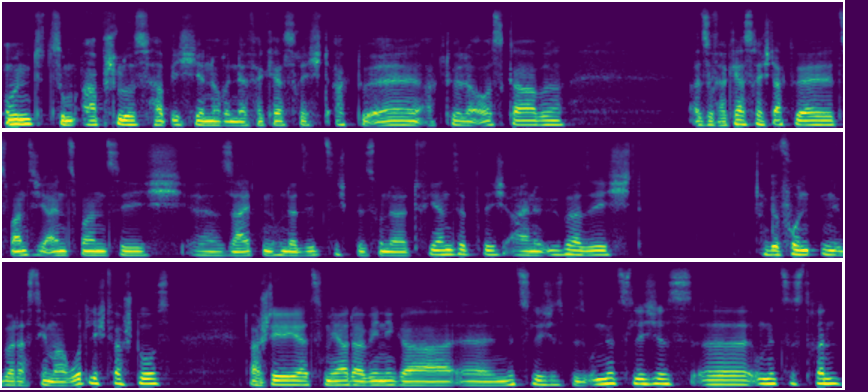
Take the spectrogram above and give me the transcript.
Und zum Abschluss habe ich hier noch in der Verkehrsrecht aktuell, aktuelle Ausgabe, also Verkehrsrecht aktuell 2021, äh, Seiten 170 bis 174, eine Übersicht gefunden über das Thema Rotlichtverstoß. Da steht jetzt mehr oder weniger äh, Nützliches bis Unnützliches, äh, Unnützes drin.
